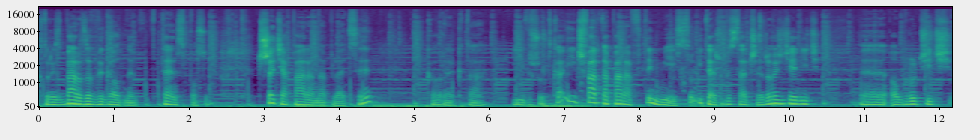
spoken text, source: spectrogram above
które jest bardzo wygodne w ten sposób. Trzecia para na plecy, korekta i wrzutka i czwarta para w tym miejscu i też wystarczy rozdzielić, e, obrócić,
